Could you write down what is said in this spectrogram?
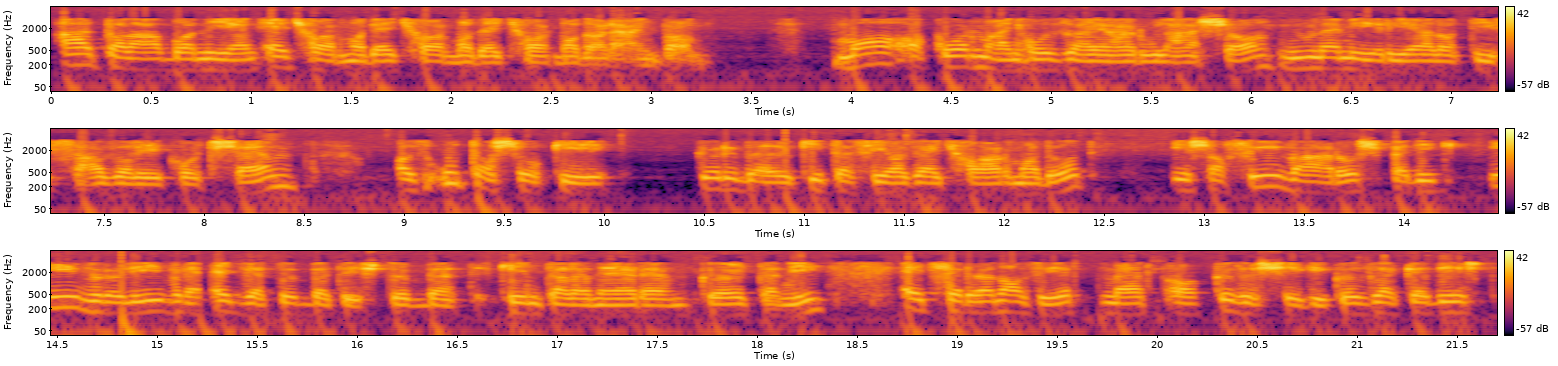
általában ilyen egyharmad, egyharmad, egyharmad arányban. Ma a kormány hozzájárulása nem éri el a 10%-ot sem, az utasoké körülbelül kiteszi az egyharmadot, és a főváros pedig évről évre egyre többet és többet kénytelen erre költeni, egyszerűen azért, mert a közösségi közlekedést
